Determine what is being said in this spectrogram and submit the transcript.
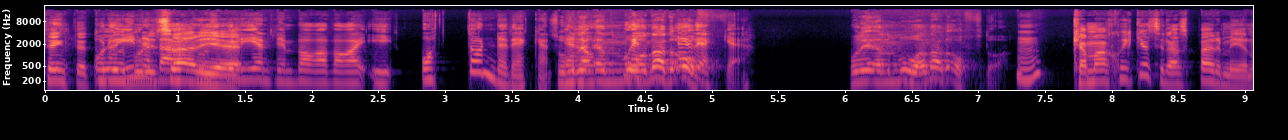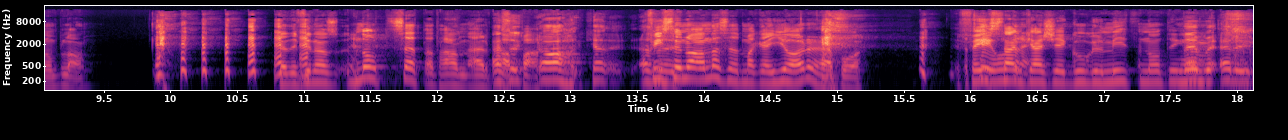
tänk dig, Och då bor i innebär att hon skulle Sverige. egentligen bara vara i åttonde veckan. Så hon är eller en månad off. vecka. Hon är en månad off då. Kan man skicka sina spermier genom plan? Kan det finnas något sätt att han är pappa? Alltså, ja, kan, alltså, Finns det något annat sätt man kan göra det här på? Facetime kanske, Google Meet, någonting? nej, men, är det,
